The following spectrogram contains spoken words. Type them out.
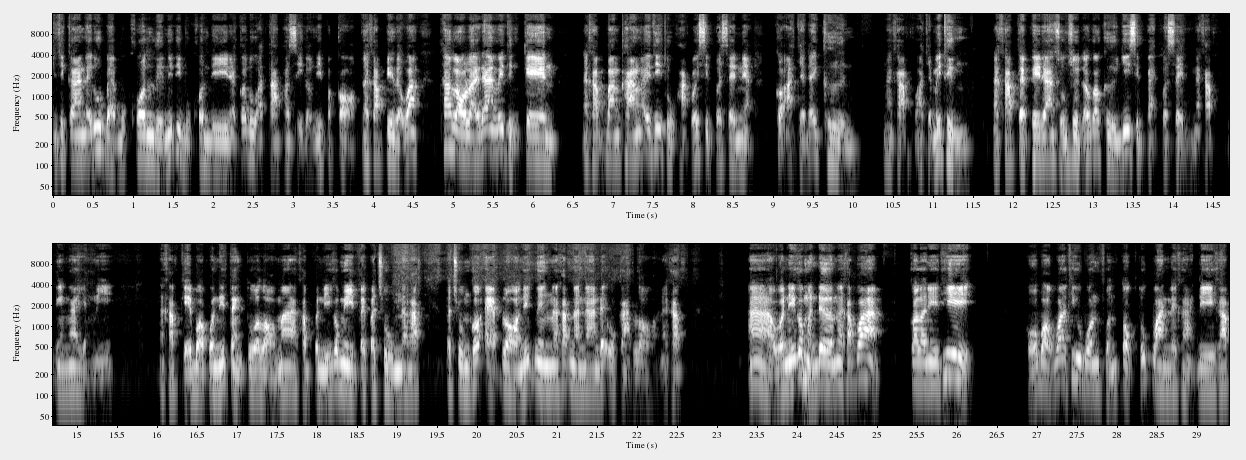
กิจการในรูปแบบบุคคล หรือนิติบุคคลดีเนี่ยก็ดูอัตราภาษีเหล่านี้ประกอบนะครับ เพียงแต่ว่าถ้าเรารายได้ไม่ถึงเกณฑ์นะครับ บางครั้งไอ้ที่ถูกหักไว้ 10%เนี่ยก็อาจจะได้คืนนะครับอาจจะไม่ถึงนะครับแต่เพดานสูงสุดแล้วก็คือ 28%นะครับง่ายๆอย่างนี้ นะครับเก๋บอกวันนี้แต่งตัวหล่อมากครับ วันนี้ก็มีไปประชุมนะครับ ประชุมก็แอบหล่อนิดนึงนะครับ นานๆได้โอกาสหล่อนะครับอ่าวันนี้ก็เหมือนเดิมนะครับว่า กรณีที่โหบอกว่าที่อุบลฝนตกทุกวันเลยค่ะดีครับ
